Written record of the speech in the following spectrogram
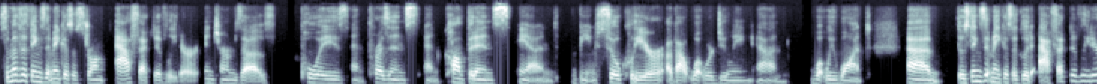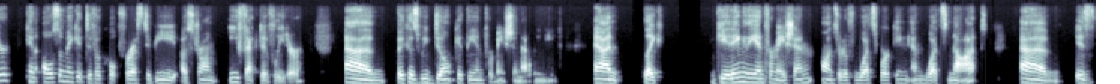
some of the things that make us a strong affective leader in terms of poise and presence and confidence and being so clear about what we're doing and what we want. Um, those things that make us a good affective leader can also make it difficult for us to be a strong effective leader um, because we don't get the information that we need. And like getting the information on sort of what's working and what's not um, is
